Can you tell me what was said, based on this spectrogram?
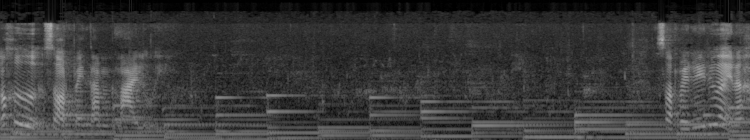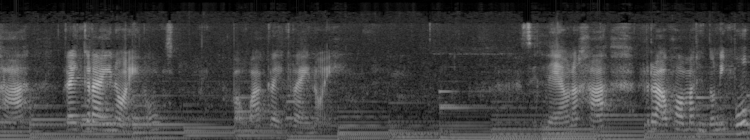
ก็คือสอดไปตามลายเลยสอดไปเรื่อยๆนะคะ ไกลๆหน่อยต้องบอกว่าไกลๆหน่อย เสร็จแล้วนะคะ เราพอมาถึงตรงนี้ปุ๊บ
